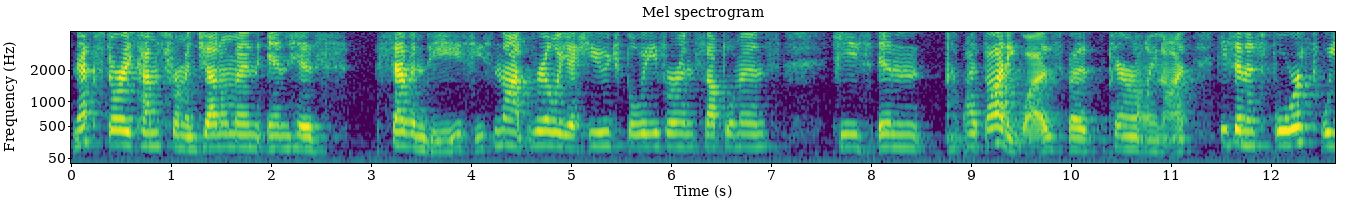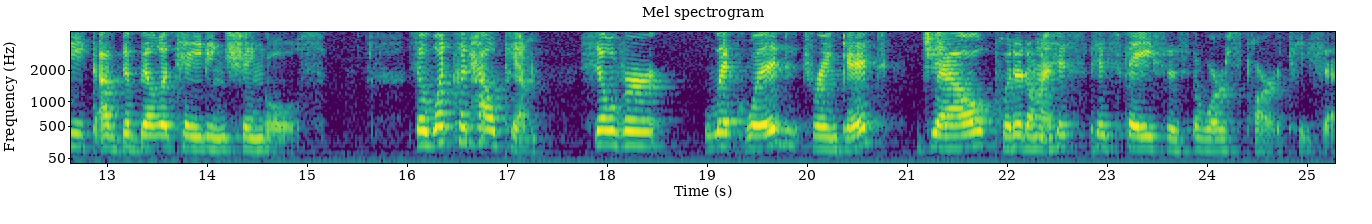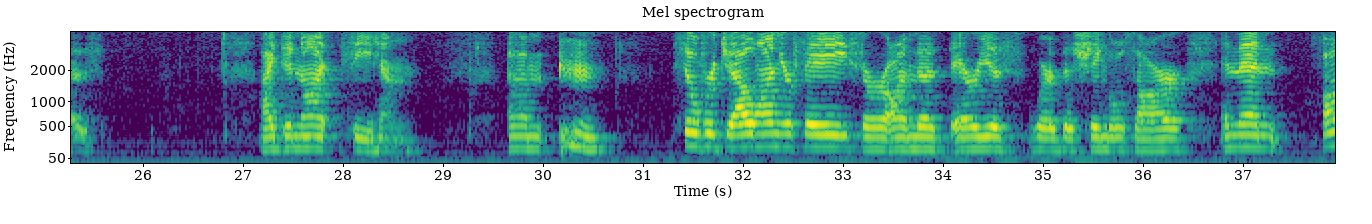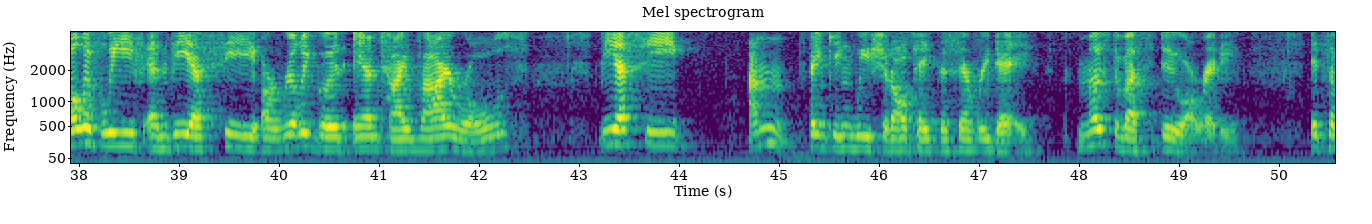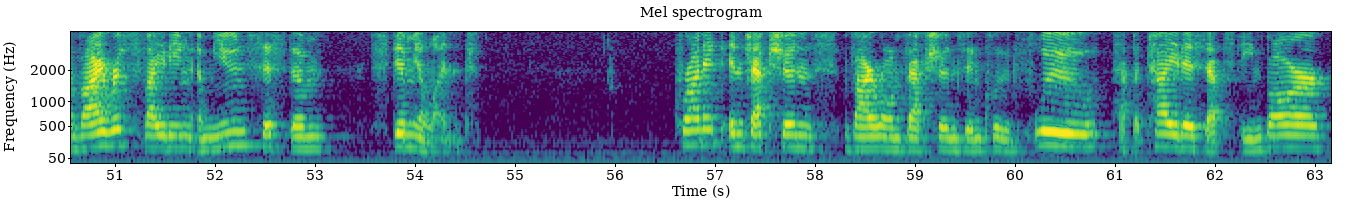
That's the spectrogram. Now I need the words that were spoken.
Next story comes from a gentleman in his 70s. He's not really a huge believer in supplements he's in I thought he was, but apparently not. He's in his fourth week of debilitating shingles. So, what could help him? Silver liquid, drink it. Gel, put it on his his face is the worst part, he says. I did not see him. Um, silver gel on your face or on the areas where the shingles are, and then olive leaf and VSC are really good antivirals. VSC, I'm thinking we should all take this every day. Most of us do already. It's a virus fighting immune system stimulant. Chronic infections, viral infections include flu, hepatitis, Epstein Barr,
